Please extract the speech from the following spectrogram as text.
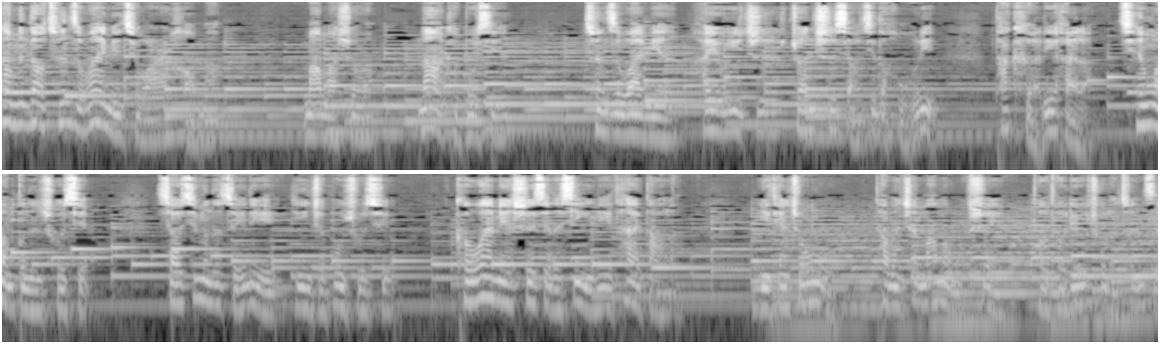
那我们到村子外面去玩好吗？”妈妈说：“那可不行，村子外面还有一只专吃小鸡的狐狸，它可厉害了，千万不能出去。”小鸡们的嘴里应着不出去。可外面世界的吸引力太大了。一天中午，他们趁妈妈午睡，偷偷溜出了村子。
